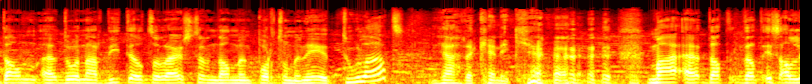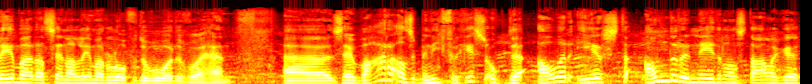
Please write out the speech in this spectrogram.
dan door naar detail te luisteren dan mijn portemonnee het toelaat. Ja, dat ken ik. Maar dat, dat, is alleen maar, dat zijn alleen maar lovende woorden voor hen. Zij waren, als ik me niet vergis, ook de allereerste andere Nederlandstalige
